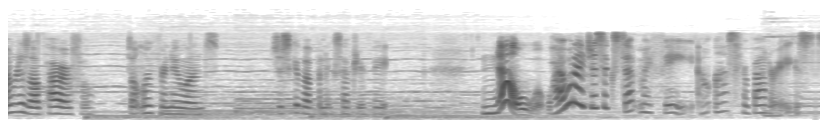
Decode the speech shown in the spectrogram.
I'm just all powerful. Don't look for new ones. Just give up and accept your fate. No! Why would I just accept my fate? I'll ask for batteries.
